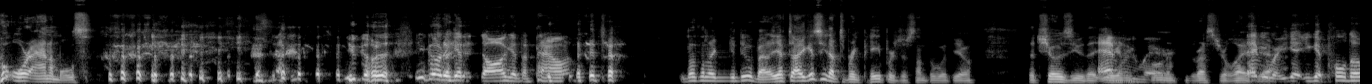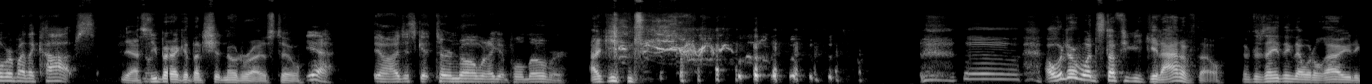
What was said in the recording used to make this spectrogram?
or animals. you go to you go to get a dog at the pound. Nothing I can do about it. You have to. I guess you'd have to bring papers or something with you that shows you that you're going to Everywhere. for the rest of your life. yeah. Everywhere you get you get pulled over by the cops. Yeah, so you better get that shit notarized too. Yeah, you know I just get turned on when I get pulled over. I can't. I wonder what stuff you could get out of though. If there's anything that would allow you to,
